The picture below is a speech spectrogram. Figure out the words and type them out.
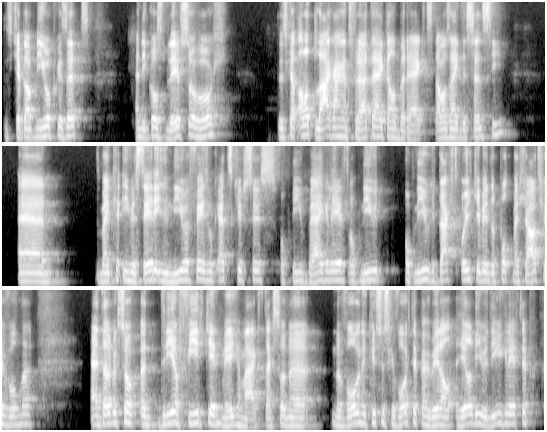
Dus ik heb dat opnieuw opgezet. En die kost bleef zo hoog. Dus ik had al het laaghangend fruit eigenlijk al bereikt. Dat was eigenlijk de essentie. En ben ik geïnvesteerd in een nieuwe Facebook Ads cursus. Opnieuw bijgeleerd. Opnieuw opnieuw gedacht, oei, ik heb hier de pot met goud gevonden. En dat heb ik zo een, drie of vier keer meegemaakt. Dat ik zo'n een, een volgende cursus gevolgd heb en weer al heel nieuwe dingen geleerd heb,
